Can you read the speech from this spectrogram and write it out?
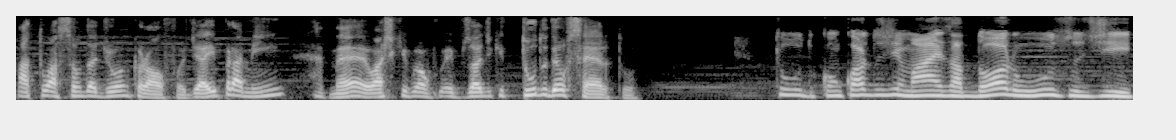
atuação da Joan Crawford. E aí, para mim, né, eu acho que é um episódio que tudo deu certo tudo, concordo demais, adoro o uso de,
